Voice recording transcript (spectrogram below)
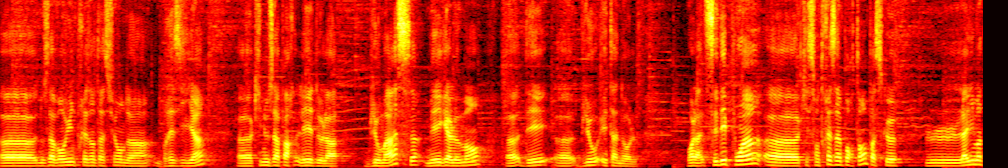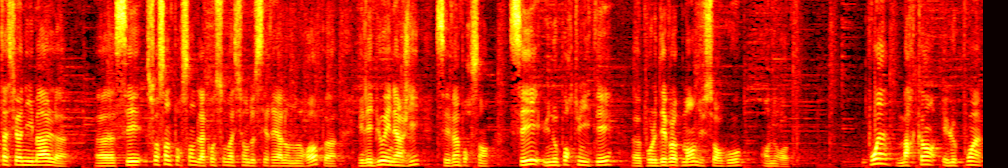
nous avons eu une présentation d'un Brésilien qui nous a parlé de la biomasse, mais également euh, des euh, bioéthanols. Voilà, c'est des points euh, qui sont très importants parce que l'alimentation animale, c'est 60% de la consommation de céréales en Europe et les bioénergies, c'est 20%. C'est une opportunité pour le développement du sorgho en Europe. Le point marquant et le point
